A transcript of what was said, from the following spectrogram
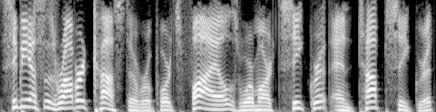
CBS's Robert Costa reports files were marked secret and top secret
